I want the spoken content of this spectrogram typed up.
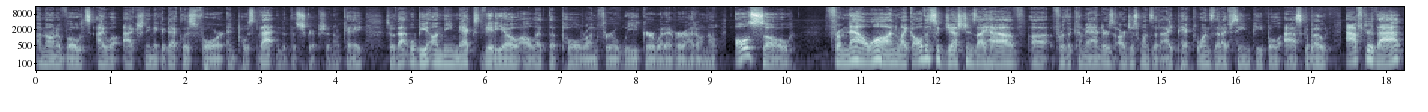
amount of votes, I will actually make a deck list for and post that into the description. Okay. So that will be on the next video. I'll let the poll run for a week or whatever. I don't know. Also, from now on, like all the suggestions I have uh, for the commanders are just ones that I picked, ones that I've seen people ask about. After that,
